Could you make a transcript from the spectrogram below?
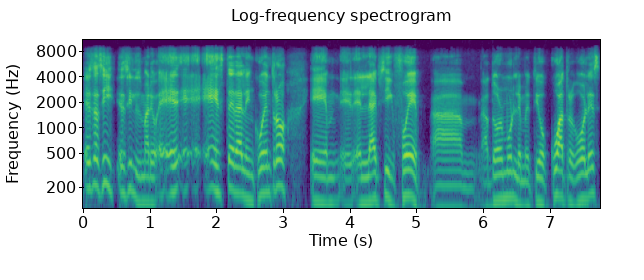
Es así, es así, Luis Mario. E, e, e, este era el encuentro. Em, el Leipzig fue a, Dortmund, le metió cuatro goles.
